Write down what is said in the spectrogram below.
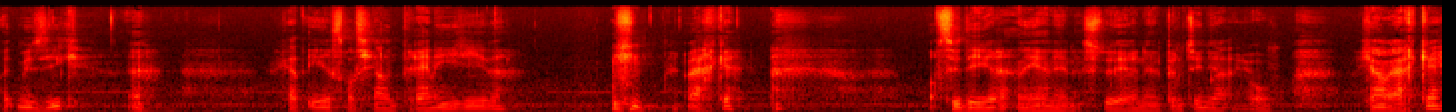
met muziek. Eh, Gaat eerst waarschijnlijk training geven. Werken. Of studeren. Nee, nee, studeren. Nee, punt tien jaar. Gewoon gaan werken.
